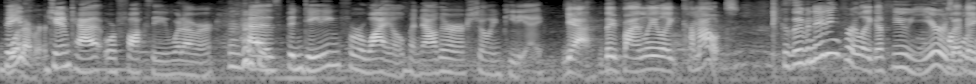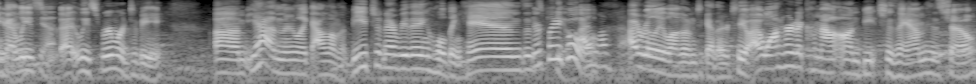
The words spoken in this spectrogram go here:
they've, whatever. Jam Cat or Foxy, whatever, has been dating for a while, but now they're showing PDA. yeah, they finally like come out. because they've been dating for like a few years, Couple I think, at least yeah. at least rumored to be. Um, yeah, and they're like out on the beach and everything, holding hands. It's They're pretty cute. cool. I love that. I really love them together too. I want her to come out on Beat Shazam, his show,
